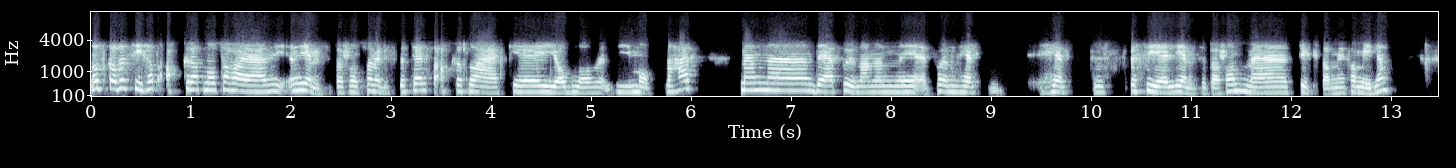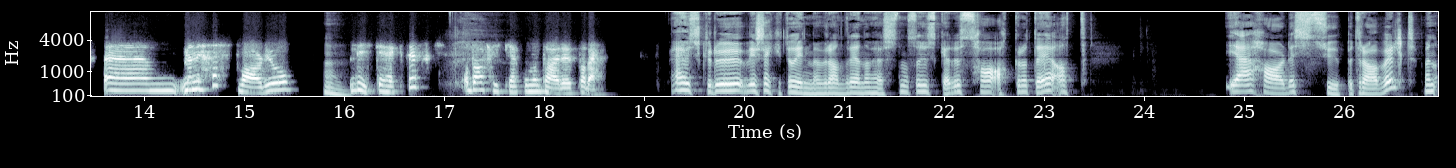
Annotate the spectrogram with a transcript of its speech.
Nå skal det sies at Akkurat nå så har jeg en, hjemmesituasjon som er veldig spesiell, så akkurat nå er jeg ikke i jobb nå de månedene her. Men uh, det er pga. En, på en helt, helt spesiell hjemmesituasjon med sykdom i familien. Uh, men i høst var det jo Mm. like hektisk. Og da fikk jeg kommentarer på det. Jeg husker du, Vi sjekket jo inn med hverandre gjennom høsten, og så husker jeg du sa akkurat det at jeg har det supertravelt, men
